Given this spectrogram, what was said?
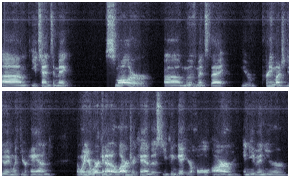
um, you tend to make smaller uh, movements that you're pretty much doing with your hand. And when you're working on a larger canvas, you can get your whole arm and even your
